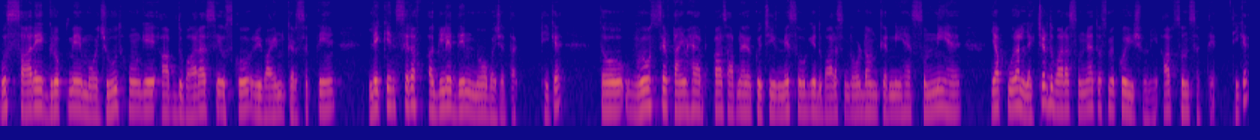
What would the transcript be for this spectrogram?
वो सारे ग्रुप में मौजूद होंगे, आप दोबारा से उसको रिवाइंड कर सकते हैं, लेकिन सिर्फ़ अगले दिन नौ बजे तक, ठीक है? तो वो सिर्फ़ टाइम है आपके पास। आपने अगर कोई चीज़ मिस होगी दोबारा से नोट डाउन करनी है सुननी है या पूरा लेक्चर दोबारा सुनना है तो उसमें कोई इशू नहीं आप सुन सकते हैं ठीक है?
